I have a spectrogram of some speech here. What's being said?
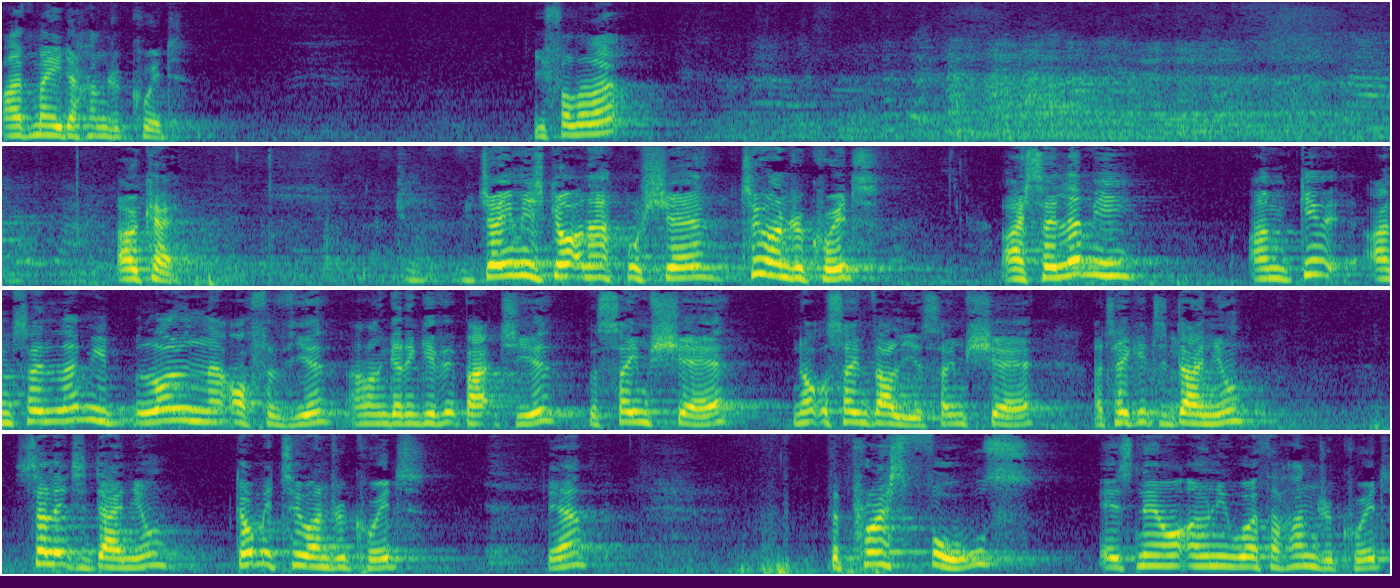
I've made 100 quid. You follow that? Okay. Jamie's got an Apple share, 200 quid. I say, let me, I'm, give, I'm saying, let me loan that off of you, and I'm going to give it back to you, the same share, not the same value, same share. I take it to Daniel, sell it to Daniel, got me 200 quid, yeah? the price falls. It's now only worth 100 quid.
